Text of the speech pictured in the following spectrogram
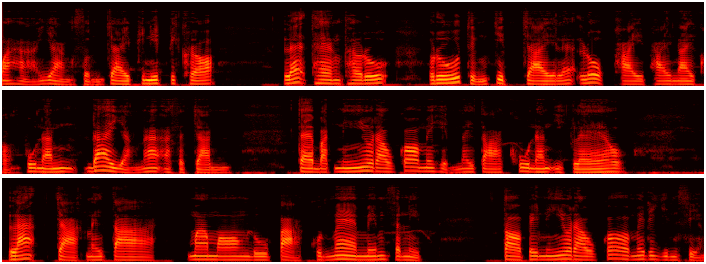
มาหาอย่างสนใจพินิษพิเคราะห์ และแทงทะลุ รู้ถึงจิตใจและโรคภัยภายในของผู้นั้นได้อย่างน่าอัศจรรย์ แต่บัดนี้เราก็ไม่เห็นในตาคู่นั้นอีกแล้ว ละจากในตามามองดูปากคุณแม่เม้มสนิท ต่อไปนี้เราก็ไม่ได้ยินเสียง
